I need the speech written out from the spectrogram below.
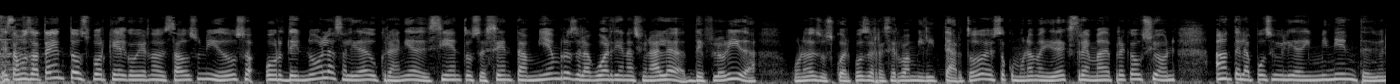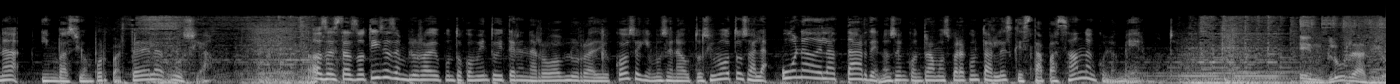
Estamos atentos porque el gobierno de Estados Unidos ordenó la salida de Ucrania de 160 miembros de la Guardia Nacional de Florida, uno de sus cuerpos de reserva militar. Todo esto como una medida extrema de precaución ante la posibilidad inminente de una invasión por parte de la Rusia. Todas estas noticias en blurradio.com en Twitter en arroba blurradioco. Seguimos en Autos y Motos. A la una de la tarde nos encontramos para contarles qué está pasando en Colombia y el mundo. En Blue Radio,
